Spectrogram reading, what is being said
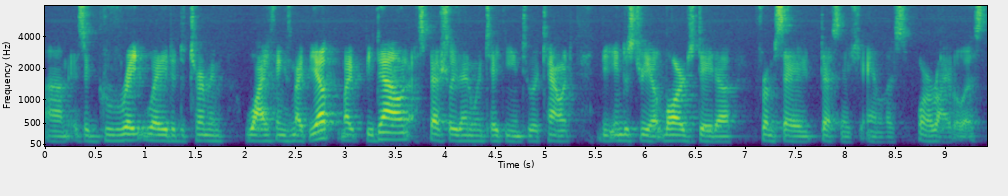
um, is a great way to determine why things might be up, might be down, especially then when taking into account the industry at large data from, say, destination analysts or arrivalists.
